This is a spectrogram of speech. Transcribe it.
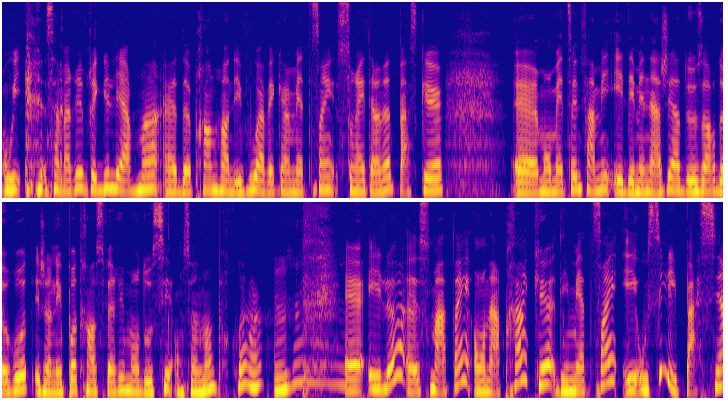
Oui, ça m'arrive régulièrement euh, de prendre rendez-vous avec un médecin sur Internet parce que euh, mon médecin de famille est déménagé à deux heures de route et je n'ai pas transféré mon dossier. On se demande pourquoi, hein? Euh, et là, euh, ce matin, on apprend que des médecins et aussi les patients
